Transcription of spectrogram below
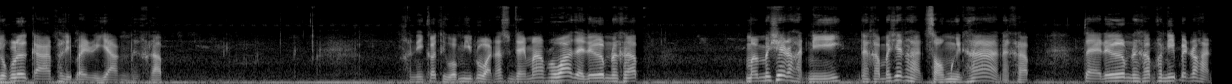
ยกเลิกการผลิตไปหรือยังนะครับ คันนี้ก็ถือว่ามีประวัติน่าสนใจมากเพราะว่าแต่เดิมนะครับ มันไม่ใช่รหัสนี้นะครับ ไม่ใช่รหัส 25,000นะครับ แต่เดิมนะครับคันนี้เป็นรหัส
